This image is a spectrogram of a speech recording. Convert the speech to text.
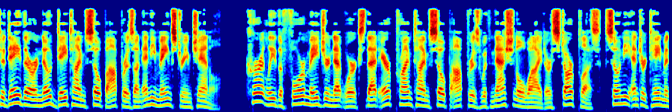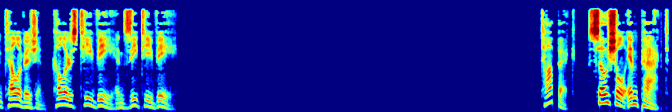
Today there are no daytime soap operas on any mainstream channel. Currently the four major networks that air primetime soap operas with national-wide are StarPlus, Sony Entertainment Television, Colors TV and Zee TV. Social impact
